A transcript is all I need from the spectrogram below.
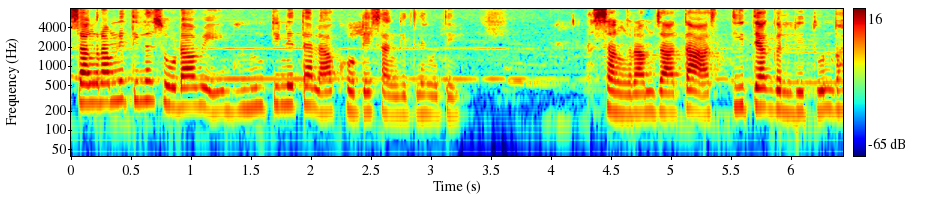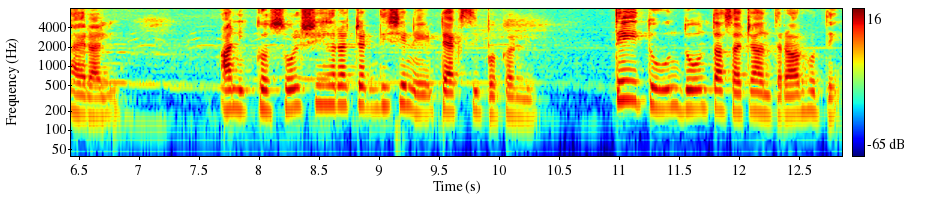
संग्रामने तिला सोडावे म्हणून तिने त्याला खोटे सांगितले होते. संग्राम जाताच ती त्या गल्लीतून बाहेर आली. आणि कसोल शहराच्या दिशेने टॅक्सी पकडली. ते इथून दोन तासाच्या अंतरावर होते.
